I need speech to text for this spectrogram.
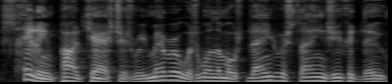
Sailing podcasters, remember, was one of the most dangerous things you could do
